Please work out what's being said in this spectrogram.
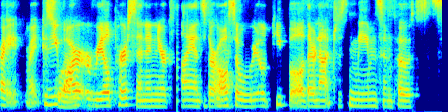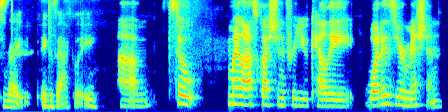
Right right because you or, are a real person and your clients are yeah. also real people. They're not just memes and posts. Right exactly. Um, so my last question for you kelly what is your mission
